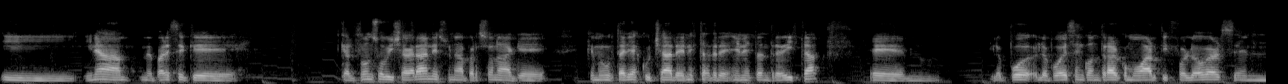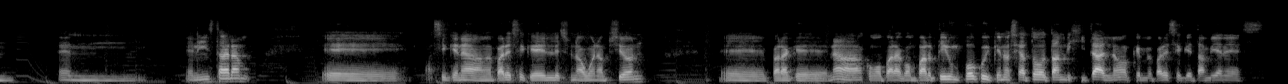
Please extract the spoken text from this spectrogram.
y, nada, me parece que, Alfonso Villagrán es una persona que, me gustaría escuchar en esta, en esta entrevista. Eh, lo, podés encontrar como Artist for Lovers en, en, Instagram. Eh, así que nada, me parece que él es una buena opción. Eh, para que, nada, como para compartir un poco y que no sea todo tan digital, ¿no? Que me parece que también es,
